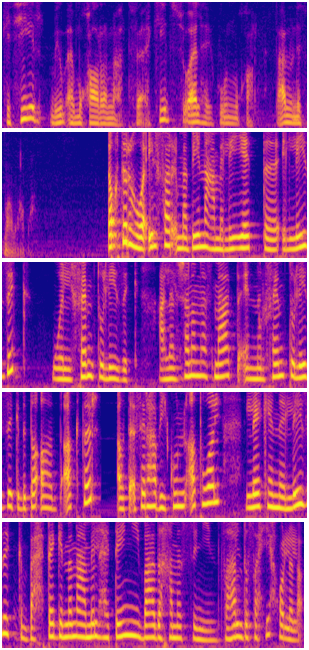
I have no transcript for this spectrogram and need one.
كتير بيبقى مقارنات فأكيد السؤال هيكون مقارنة. تعالوا نسمع مع بعض. دكتور هو إيه الفرق ما بين عمليات الليزك وال femto LASIK؟ علشان أنا سمعت إنه ال femto LASIK بتقعد أكتر أو تأثيرها بيكون أطول لكن الليزك بحتاج إن أنا أعملها تاني بعد خمس سنين. فهل ده صحيح ولا لأ؟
